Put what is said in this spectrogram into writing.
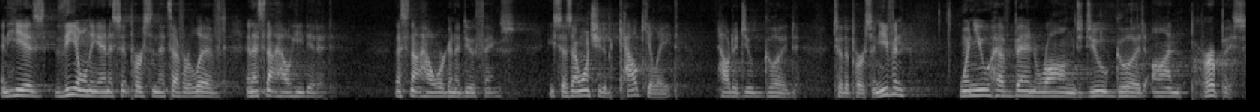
And he is the only innocent person that's ever lived. And that's not how he did it. That's not how we're going to do things. He says, I want you to calculate how to do good to the person. Even when you have been wronged, do good on purpose.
